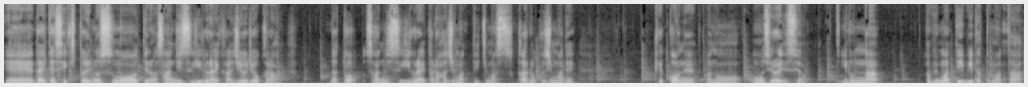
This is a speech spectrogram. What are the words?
で大体関取の相撲っていうのは3時過ぎぐらいから重量からだと3時過ぎぐらいから始まっていきますが6時まで。結構ねあの面白いですよ。いろんな ABEMATV だとまた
